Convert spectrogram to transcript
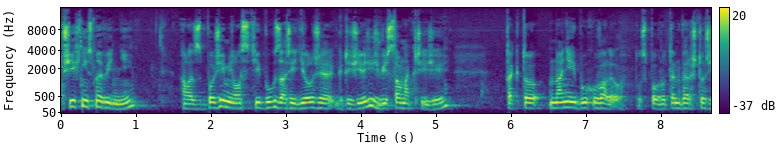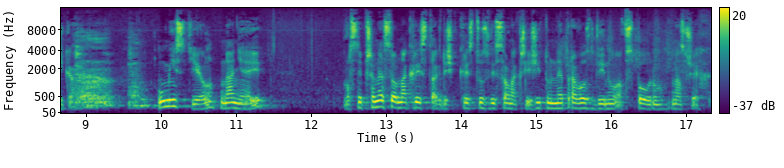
Všichni jsme vinní, ale z boží milosti Bůh zařídil, že když Ježíš vyslal na kříži, tak to na něj Bůh uvalil, tu spouru. Ten verš to říká. Umístil na něj, vlastně přenesl na Krista, když Kristus vyslal na kříži, tu nepravost, vinu a vzpouru nás všech.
